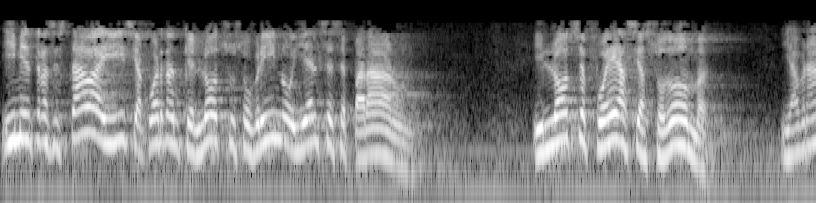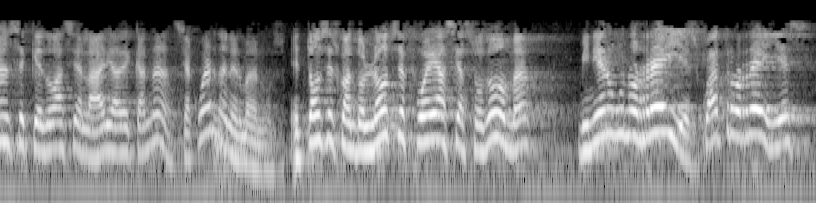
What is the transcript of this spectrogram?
Y mientras estaba ahí, se acuerdan que Lot, su sobrino, y él se separaron. Y Lot se fue hacia Sodoma. Y Abraham se quedó hacia el área de Caná. ¿Se acuerdan, hermanos? Entonces, cuando Lot se fue hacia Sodoma, vinieron unos reyes, cuatro reyes,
